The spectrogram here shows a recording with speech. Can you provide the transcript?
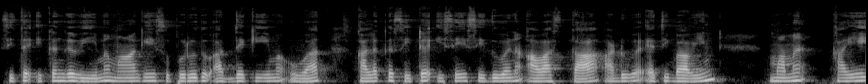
සිත එකඟ වීම මාගේ සුපුරුදු අත්දැකීම උවත් කලක සිට ඉසේ සිදුවන අවස්ථා අඩුව ඇති බවින් මම කයේ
